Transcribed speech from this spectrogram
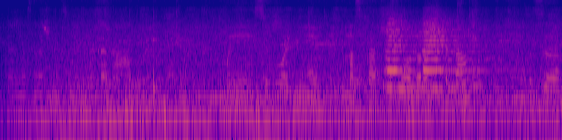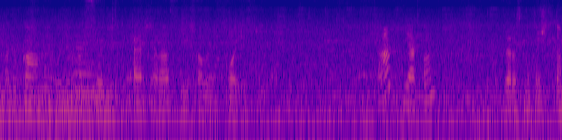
Вітаємо вас на нашому національному каналі. Ми сьогодні, у нас перша подорож така з малюками. Вони у нас сьогодні перший раз їхали в поїзді. А? Як вам? Зараз ми трошки там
